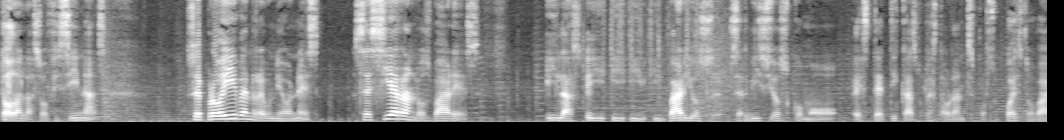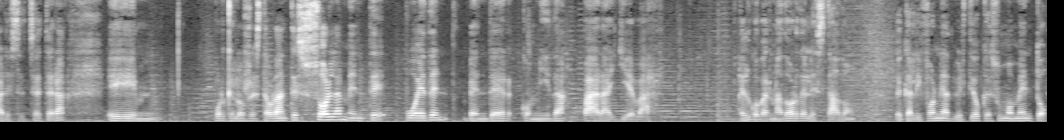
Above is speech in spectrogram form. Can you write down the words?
todas las oficinas, se prohíben reuniones, se cierran los bares y, las, y, varios servicios como estéticas, restaurantes por supuesto, bares, etcétera, em, porque los restaurantes solamente pueden vender comida para llevar. El gobernador del estado de California advirtió que es un momento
